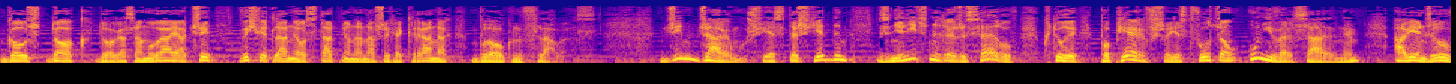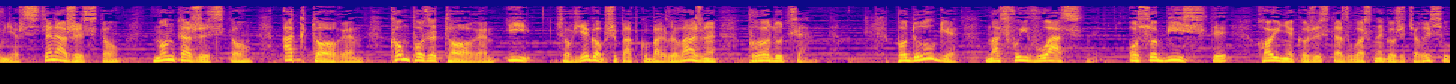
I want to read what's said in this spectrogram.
Ghost Dog, Droga Samuraja, czy wyświetlany ostatnio na naszych ekranach Broken Flowers. Jim Jarmusch jest też jednym z nielicznych reżyserów, który po pierwsze jest twórcą uniwersalnym, a więc również scenarzystą, montażystą, aktorem, kompozytorem i, co w jego przypadku bardzo ważne, producentem. Po drugie, ma swój własny, osobisty, hojnie korzysta z własnego życiorysu,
